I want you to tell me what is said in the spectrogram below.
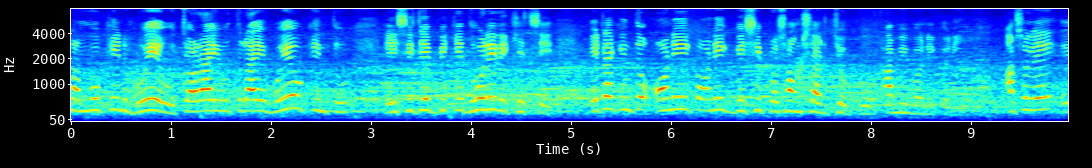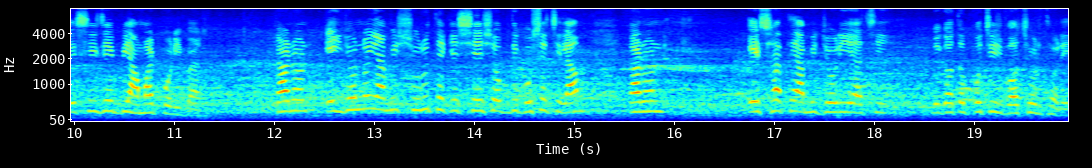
সম্মুখীন হয়েও, চড়াই উতরাই হয়েও কিন্তু এই সিজেপিকে ধরে রেখেছে। এটা কিন্তু অনেক অনেক বেশি প্রশংসার যোগ্য, আমি মনে করি। আসলে সিজেপি আমার পরিবার। কারণ এই জন্যই আমি শুরু থেকে শেষ অবধি বসেছিলাম। কারণ এর সাথে আমি জড়িয়ে আছি বিগত পঁচিশ বছর ধরে.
